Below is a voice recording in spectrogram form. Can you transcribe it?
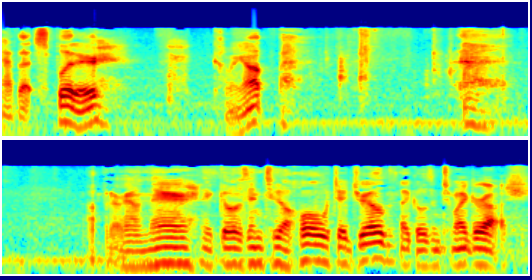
have that splitter coming up, up and around there. It goes into a hole which I drilled that goes into my garage.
